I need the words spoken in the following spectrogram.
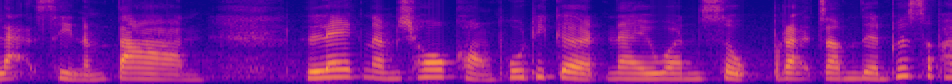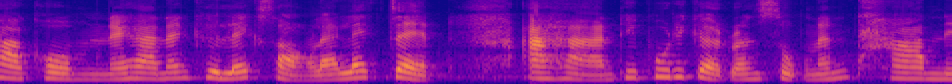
และสีน้ำตาล เลขนำโชคของผู้ที่เกิดในวันศุกร์ประจำเดือนพฤษภาคมนะคะนั่นคือเลข 2 และเลข 7 อาหารที่ผู้ที่เกิดวันศุกร์นั้นทานใน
